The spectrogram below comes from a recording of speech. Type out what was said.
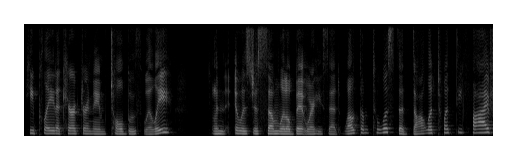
He played a character named Toll Booth Willie. And it was just some little bit where he said, Welcome to Worcester, dollar twenty five,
